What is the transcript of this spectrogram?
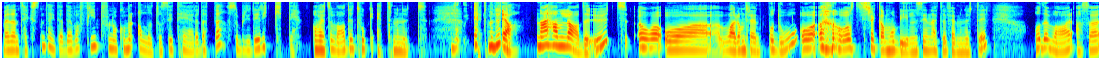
med den teksten. tenkte jeg det var fint, for nå kommer alle til å sitere dette, så blir det riktig. Og vet du hva, det tok ett minutt. Ett minutt! Ja. Nei, han la det ut, og, og var omtrent på do, og, og sjekka mobilen sin etter fem minutter. Og det var altså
